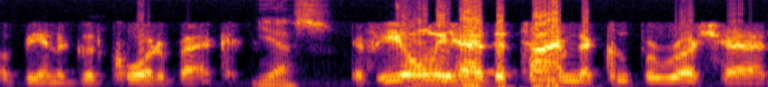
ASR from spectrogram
of being a good quarterback. Yes. If he only had the time that Cooper Rush had.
